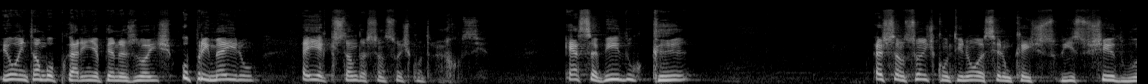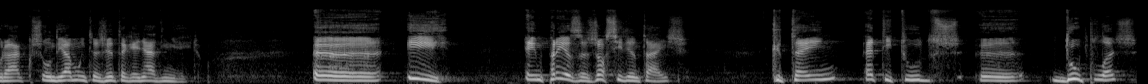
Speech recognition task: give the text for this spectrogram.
Eu então vou pegar em apenas dois. O primeiro é a questão das sanções contra a Rússia. É sabido que as sanções continuam a ser um queixo suíço cheio de buracos, onde há muita gente a ganhar dinheiro. Uh, e empresas ocidentais que têm atitudes uh, duplas.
